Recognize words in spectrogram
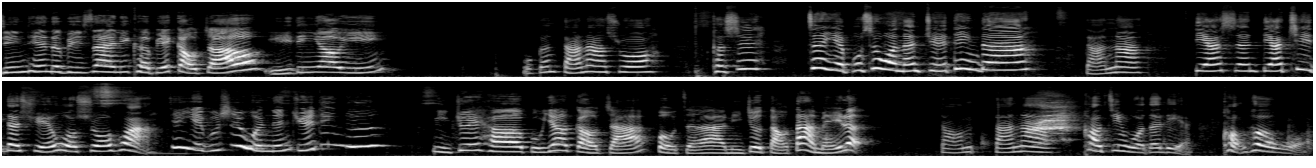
今天的比赛你可别搞砸哦，一定要赢！我跟达娜说，可是这也不是我能决定的啊！达娜嗲声嗲气的学我说话，这也不是我能决定的。你最好不要搞砸，否则啊你就倒大霉了。达达娜靠近我的脸，恐吓我，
